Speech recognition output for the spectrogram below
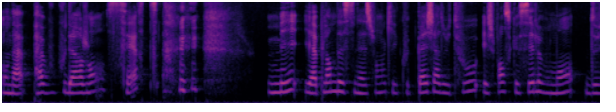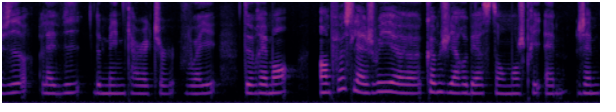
on n'a pas beaucoup d'argent, certes, mais il y a plein de destinations qui ne coûtent pas cher du tout et je pense que c'est le moment de vivre la vie de main character, vous voyez, de vraiment un peu se la jouer euh, comme Julia Roberts dans Mange Prix M. J'aime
